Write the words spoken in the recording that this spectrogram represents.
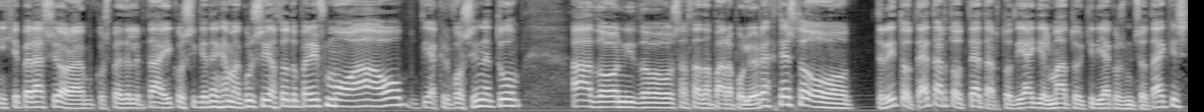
Είχε περάσει η ώρα, 25 λεπτά, 20 και δεν είχαμε ακούσει αυτό το περίφημο ΑΟ, τι ακριβώς είναι, του Αδόνιδος. Αυτά τα πάρα πολύ ωραία. Χθες το τρίτο, τέταρτο, τέταρτο διάγγελμά του ο Κυριάκος Μητσοτάκης,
